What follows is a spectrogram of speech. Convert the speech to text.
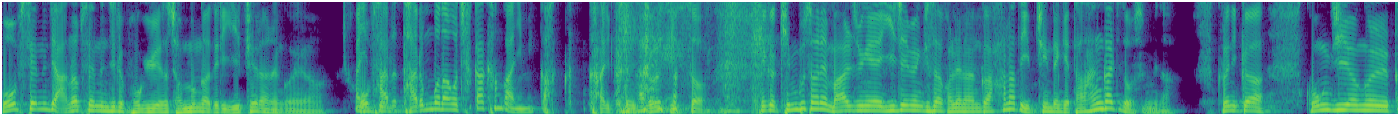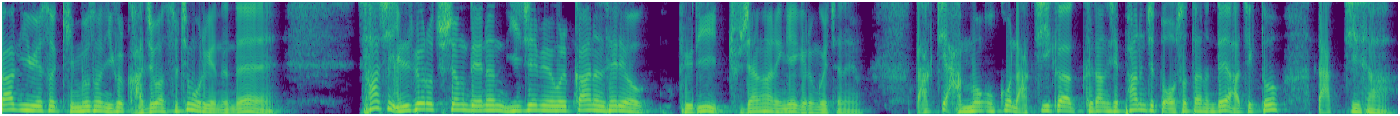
없앴는지 안 없앴는지를 보기 위해서 전문가들이 입회라는 거예요. 아니 없앤- 다른 다른 분하고 착각한 거 아닙니까? 아 니 그런 그럴 수 있어. 그러니까 김부선의 말 중에 이재명 지사 관련한 거 하나도 입증된 게 단 한 가지도 없습니다. 그러니까 공지영을 까기 위해서 김부선이 이걸 가져왔을지 모르겠는데 사실 일배로 추정되는 이재명을 까는 세력 들이 주장하는 게 그런 거 있잖아요. 낙지 안 먹었고 낙지가 그 당시에 파는 집도 없었다는데 아직도 낙지사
